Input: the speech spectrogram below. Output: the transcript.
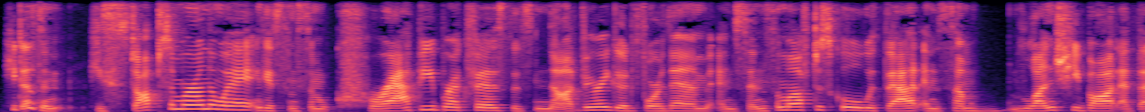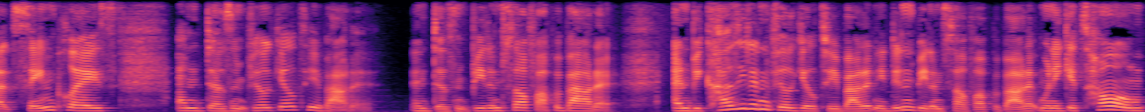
He doesn't. He stops somewhere on the way and gets them some crappy breakfast that's not very good for them and sends them off to school with that and some lunch he bought at that same place and doesn't feel guilty about it and doesn't beat himself up about it. And because he didn't feel guilty about it and he didn't beat himself up about it, when he gets home,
